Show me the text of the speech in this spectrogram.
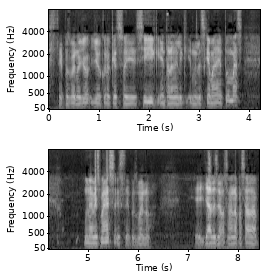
este, pues bueno, yo, yo creo que soy, sí entra en el, en el esquema de Pumas. Una vez más, este, pues bueno, eh, ya desde la semana pasada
